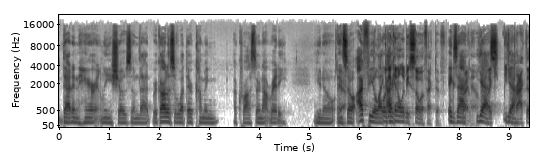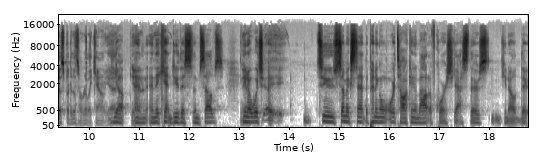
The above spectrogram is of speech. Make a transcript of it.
That inherently shows them that regardless of what they're coming across, they're not ready. You know, and Yeah. so I feel like or they I, can only be so effective. Exactly. Right now. yes, Like you yeah. can practice, but it doesn't really count yet. Yep. Yeah. And and they can't do this themselves. You know, which uh, to some extent, depending on what we're talking about, of course, yes. There's you know they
